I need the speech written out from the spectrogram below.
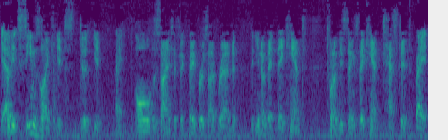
Yeah. But it seems like it's d- it. Right. All the scientific papers I've read, you know, they, they can't. It's one of these things they can't test it Right.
